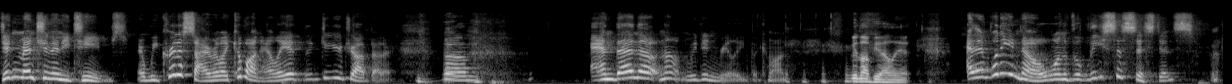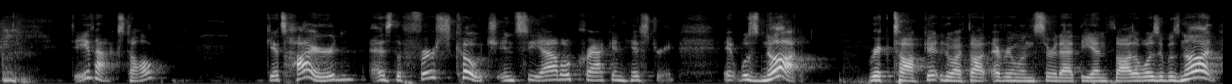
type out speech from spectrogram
Didn't mention any teams, and we criticized. We're like, "Come on, Elliot, do your job better." Um, and then, uh, no, we didn't really, but come on. We love you, Elliot. And then, what do you know? One of the Leafs assistants Dave Hakstol gets hired as the first coach in Seattle Kraken history. It was not Rick Tocchet, who I thought everyone sort of at the end thought it was. It was not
